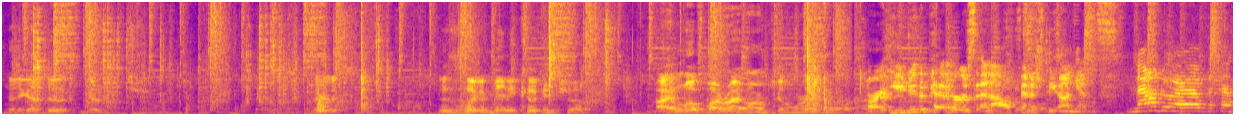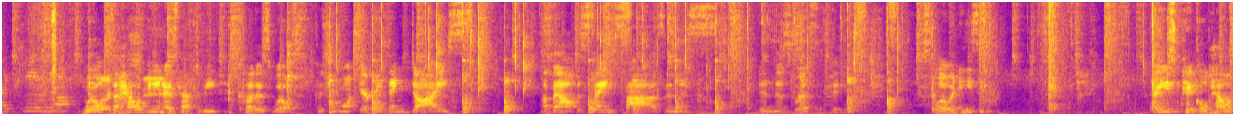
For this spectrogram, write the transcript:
No, you gotta do it. You gotta. There it is. This is like a mini cooking show. I don't know if my right arm's gonna work anymore. All right, you do the peppers and I'll finish the onions. Now do I have the jalapeno? Well, the can see. jalapenos have to be cut as well because you want everything diced about the same size in this in this recipe. Slow and easy. I use pickled jala-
